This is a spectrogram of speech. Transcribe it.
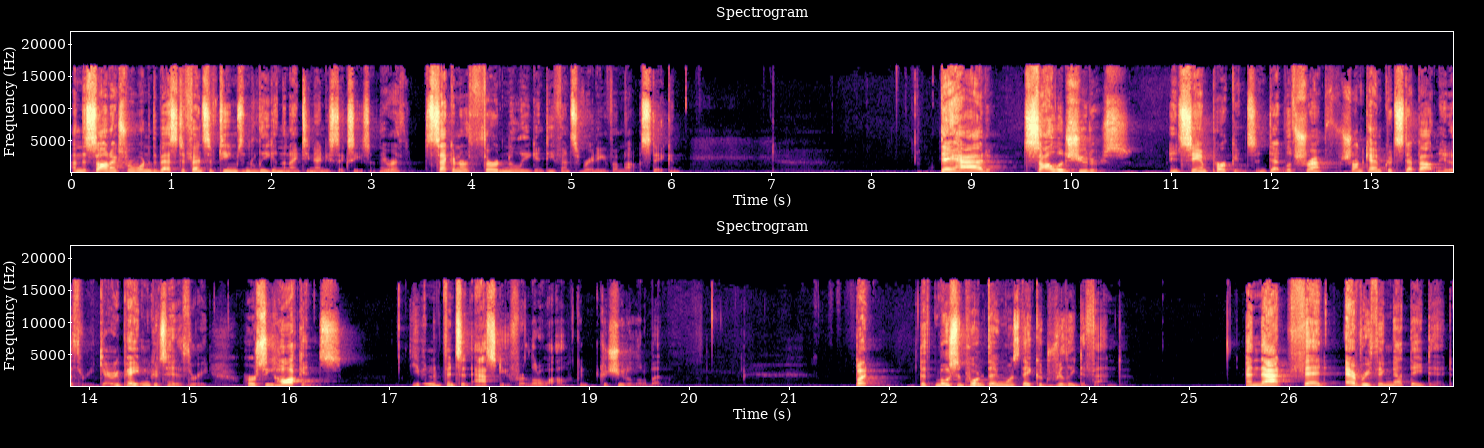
And the Sonics were one of the best defensive teams in the league in the 1996 season. They were second or third in the league in defensive rating, if I'm not mistaken. They had solid shooters in Sam Perkins and Detlef Schrempf. Shawn Kemp could step out and hit a three. Gary Payton could hit a three. Hersey Hawkins. Even Vincent Askew for a little while could, could shoot a little bit. But the most important thing was they could really defend. And that fed everything that they did.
